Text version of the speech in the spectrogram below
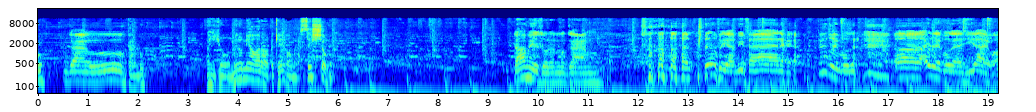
မ ကန်အေးအေးမကန်ဘူးမကန်ဘူးမကန်ဘူးမကန်ဘူးမကန်ဘူးအယိုမင်းတို့နှစ်ယောက်ကတော့တကယ်ကောင်းမယ်စိတ်ရှုပ်တယ်ဒါမေဆိုလည်းမကန်သူ့ဖေကမိဖန်တဲ့သူ့ဆိုပုံစံအာအဲ့ဒီပုံစံကြီးရတယ်ကွာ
